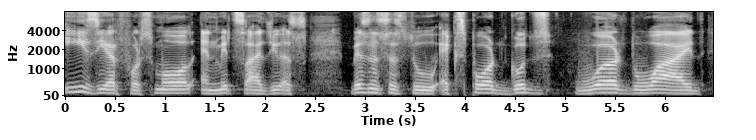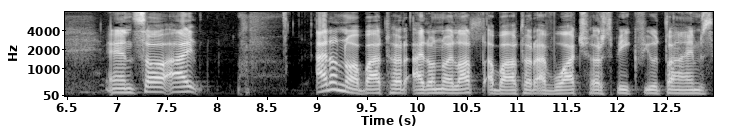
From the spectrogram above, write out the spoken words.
easier for small and mid-sized U.S. businesses to export goods worldwide. And so I I don't know about her. I don't know a lot about her. I've watched her speak a few times.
